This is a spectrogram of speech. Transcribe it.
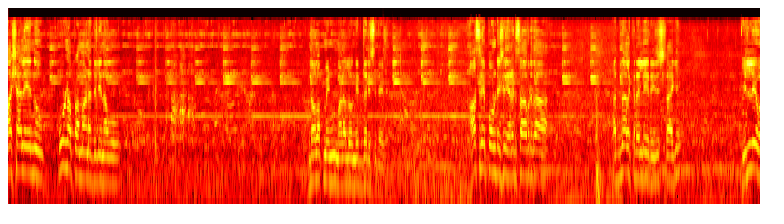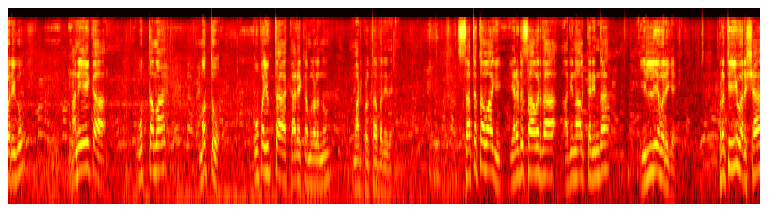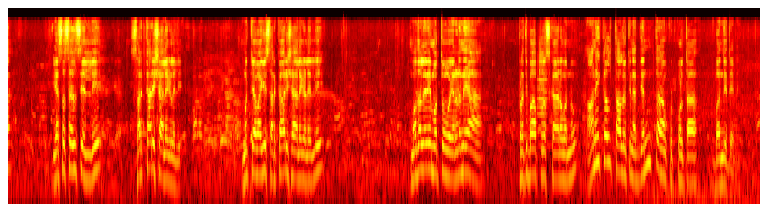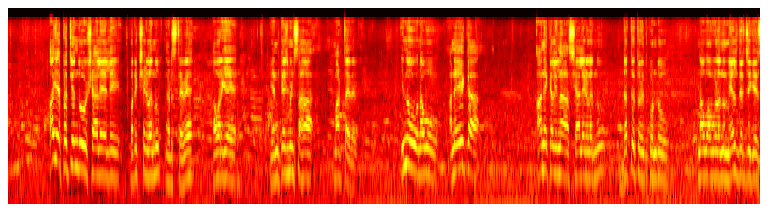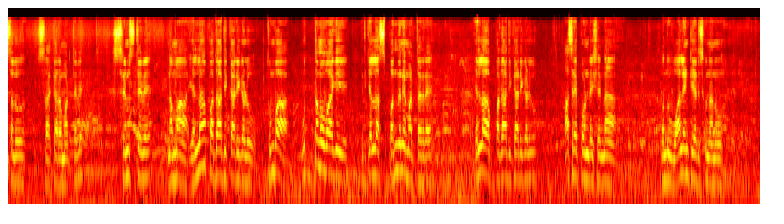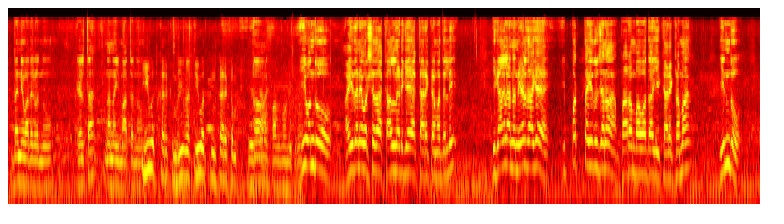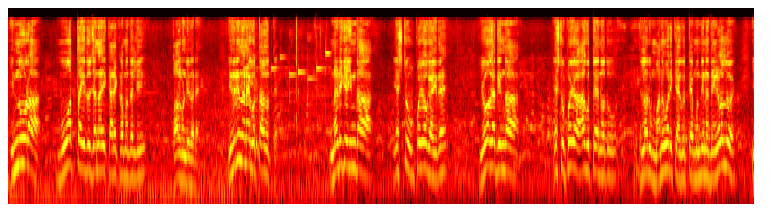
ಆ ಶಾಲೆಯನ್ನು ಪೂರ್ಣ ಪ್ರಮಾಣದಲ್ಲಿ ನಾವು ಡೆವಲಪ್ಮೆಂಟ್ ಮಾಡಲು ನಿರ್ಧರಿಸಿದ್ದೇವೆ. ಆಶ್ರಯ ಫೌಂಡೇಶನ್ ಎರಡು ಸಾವಿರದ ಹದಿನಾಲ್ಕರಲ್ಲಿ ರಿಜಿಸ್ಟರ್ ಆಗಿ ಇಲ್ಲಿಯವರೆಗೂ ಅನೇಕ ಉತ್ತಮ ಮತ್ತು ಉಪಯುಕ್ತ ಕಾರ್ಯಕ್ರಮಗಳನ್ನು ಮಾಡಿಕೊಳ್ತಾ ಬಂದಿದೆ. ಸತತವಾಗಿ ಎರಡು ಸಾವಿರದ ಹದಿನಾಲ್ಕರಿಂದ ಇಲ್ಲಿಯವರೆಗೆ ಪ್ರತಿ ವರ್ಷ ಎಸ್ ಎಸ್ ಎಲ್ ಸಿಯಲ್ಲಿ ಸರ್ಕಾರಿ ಶಾಲೆಗಳಲ್ಲಿ, ಮುಖ್ಯವಾಗಿ ಸರ್ಕಾರಿ ಶಾಲೆಗಳಲ್ಲಿ ಮೊದಲನೇ ಮತ್ತು ಎರಡನೆಯ ಪ್ರತಿಭಾ ಪುರಸ್ಕಾರವನ್ನು ಆನೇಕಲ್ ತಾಲೂಕಿನಾದ್ಯಂತ ನಾವು ಕೊಟ್ಕೊಳ್ತಾ ಬಂದಿದ್ದೇವೆ. ಹಾಗೆ ಪ್ರತಿಯೊಂದು ಶಾಲೆಯಲ್ಲಿ ಪರೀಕ್ಷೆಗಳನ್ನು ನಡೆಸ್ತೇವೆ. ಅವರಿಗೆ ಎನ್ಕರೇಜ್ಮೆಂಟ್ ಸಹ ಮಾಡ್ತಾ ಇದ್ದೇವೆ. ಇನ್ನು ನಾವು ಅನೇಕ ಆನೆಕಲ್ಲಿನ ಶಾಲೆಗಳನ್ನು ದತ್ತು ತೆಗೆದುಕೊಂಡು ನಾವು ಅವುಗಳನ್ನು ಮೇಲ್ದರ್ಜೆಗೇರಿಸಲು ಸಹಕಾರ ಮಾಡ್ತೇವೆ, ಶ್ರಮಿಸ್ತೇವೆ. ನಮ್ಮ ಎಲ್ಲ ಪದಾಧಿಕಾರಿಗಳು ತುಂಬ ಉತ್ತಮವಾಗಿ ಇದಕ್ಕೆಲ್ಲ ಸ್ಪಂದನೆ ಮಾಡ್ತಾಯಿದ್ದಾರೆ ಎಲ್ಲ ಪದಾಧಿಕಾರಿಗಳು ಆಸರೆ ಫೌಂಡೇಶನ್ನ ಒಂದು ವಾಲಂಟಿಯರ್ಸ್ಗೂ ನಾನು ಧನ್ಯವಾದಗಳನ್ನು ಹೇಳ್ತಾ ನನ್ನ ಈ ಮಾತನ್ನು ಇವತ್ತು ಕಾರ್ಯಕ್ರಮ ಇವತ್ತು ಇವತ್ತಿನ ಕಾರ್ಯಕ್ರಮ ಈ ಒಂದು ಐದನೇ ವರ್ಷದ ಕಾಲ್ನಡಿಗೆಯ ಕಾರ್ಯಕ್ರಮದಲ್ಲಿ ಈಗಾಗಲೇ ನಾನು ಹೇಳಿದ ಹಾಗೆ ಇಪ್ಪತ್ತೈದು ಜನ ಪ್ರಾರಂಭವಾದ ಈ ಕಾರ್ಯಕ್ರಮ. ಇಂದು ಇನ್ನೂರ ಮೂವತ್ತೈದು ಜನ ಈ ಕಾರ್ಯಕ್ರಮದಲ್ಲಿ ಪಾಲ್ಗೊಂಡಿದ್ದಾರೆ. ಇದರಿಂದನೇ ಗೊತ್ತಾಗುತ್ತೆ ನಡಿಗೆಯಿಂದ ಎಷ್ಟು ಉಪಯೋಗ ಇದೆ ಯೋಗದಿಂದ ಎಷ್ಟು ಉಪಯೋಗ ಆಗುತ್ತೆ ಅನ್ನೋದು ಎಲ್ಲರೂ ಮನವರಿಕೆ ಆಗುತ್ತೆ. ಮುಂದಿನ ದಿನಗಳಲ್ಲೂ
